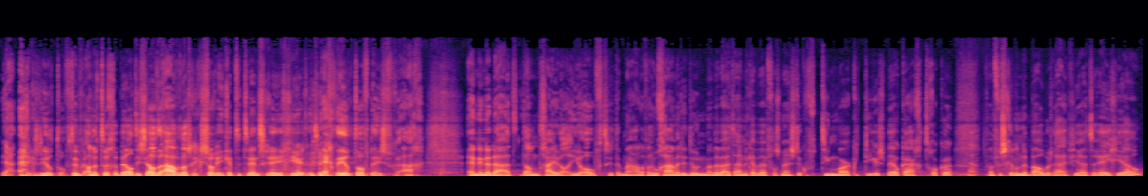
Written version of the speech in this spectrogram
ja, eigenlijk is het heel tof. Toen heb ik Anne teruggebeld. Diezelfde avond was ik, sorry, ik heb te Twents gereageerd. Het is echt heel tof deze vraag. En inderdaad, dan ga je wel in je hoofd zitten malen van hoe gaan we dit doen. Maar we hebben, uiteindelijk hebben we volgens mij een stuk of tien marketeers bij elkaar getrokken. Ja. Van verschillende bouwbedrijven hier uit de regio.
